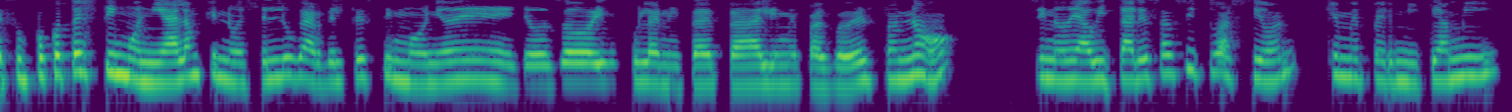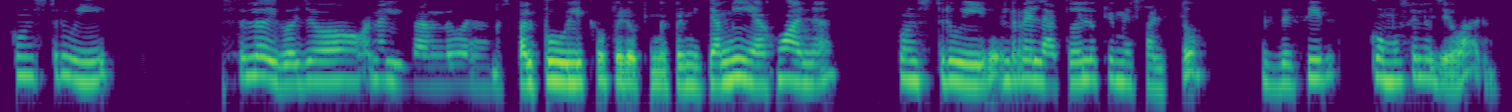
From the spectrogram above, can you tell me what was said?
es un poco testimonial, aunque no es el lugar del testimonio de yo soy fulanita de tal y me pasó esto, no, sino de habitar esa situación que me permite a mí construir esto lo digo yo analizando, bueno, no es para el público, pero que me permite a mí, a Juana, construir el relato de lo que me faltó, es decir, cómo se lo llevaron.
